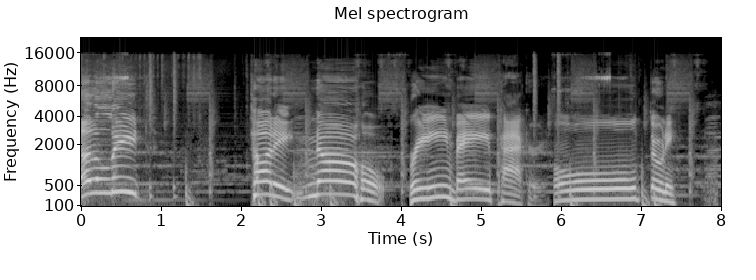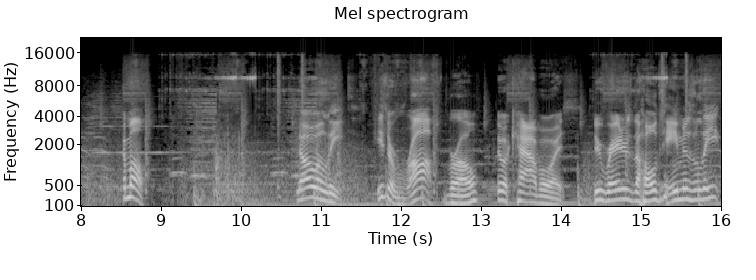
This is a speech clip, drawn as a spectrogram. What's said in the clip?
An elite. Tutty. No. Green Bay Packers. Old Tony. Come on. No elite. These are rough, bro. Do a Cowboys. Do Raiders, the whole team is elite.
